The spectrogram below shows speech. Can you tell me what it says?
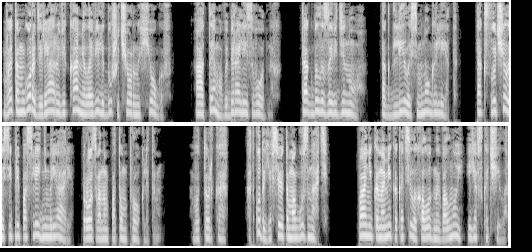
В этом городе Риары веками ловили души черных хёгов, а Атема выбирали из водных. Так было заведено, так длилось много лет. Так случилось и при последнем Риаре, прозванном потом проклятым. Вот только откуда я все это могу знать? Паника на миг окатила холодной волной, и я вскочила.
